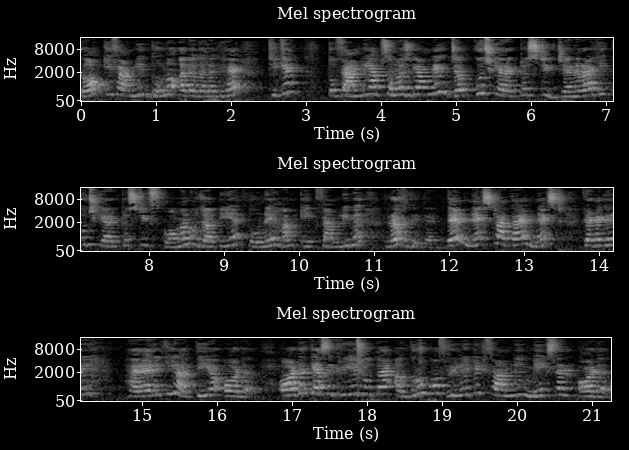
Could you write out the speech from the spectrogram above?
डॉग की फैमिली दोनों अलग अलग है। ठीक है? तो फैमिली आप समझ गए होंगे, जब कुछ कैरेक्टरिस्टिक जेनरा की कुछ कैरेक्टरिस्टिक्स कॉमन हो जाती है तो उन्हें हम एक फैमिली में रख देते हैं। देन नेक्स्ट आता है नेक्स्ट कैटेगरी हैरारिकी आती है ऑर्डर ऑर्डर कैसे क्रिएट होता है? A group of related family makes an order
